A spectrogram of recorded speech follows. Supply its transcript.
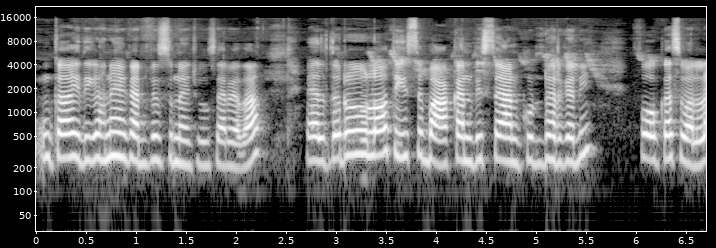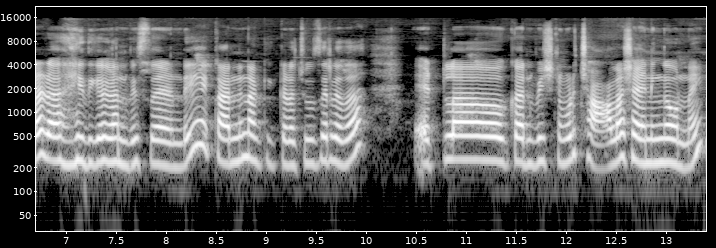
ఇంకా ఇదిగానే కనిపిస్తున్నాయి చూసారు కదా. వెలుతురులో తీస్తే బాగా కనిపిస్తాయి అనుకుంటారు కానీ ఫోకస్ వల్ల ఇదిగా కనిపిస్తాయండి. కానీ నాకు ఇక్కడ చూసారు కదా ఎట్లా కనిపించినా కూడా చాలా షైనింగ్గా ఉన్నాయి.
